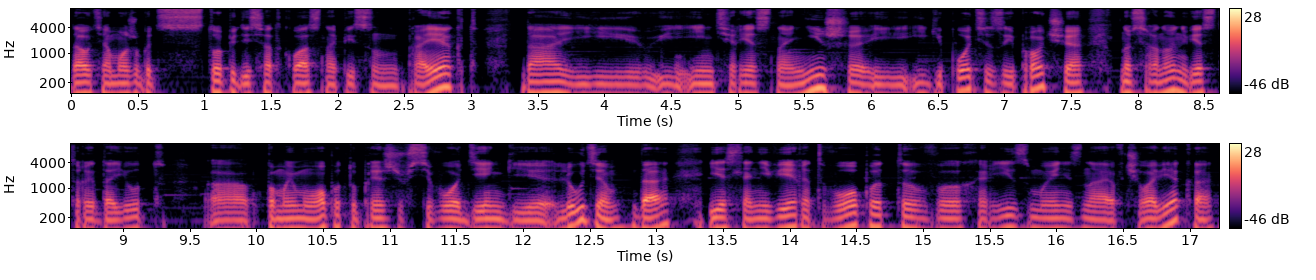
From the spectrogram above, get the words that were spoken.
да, у тебя может быть 150 класс написан проект, да, и, и, и интересная ниша, и, и гипотезы, и прочее, но все равно инвесторы дают, э, по моему опыту, прежде всего деньги людям, да, если они верят в опыт, в харизму, я не знаю, в человека,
